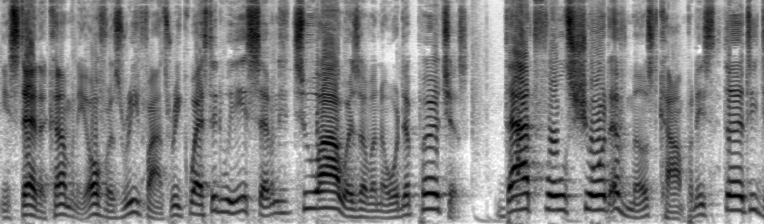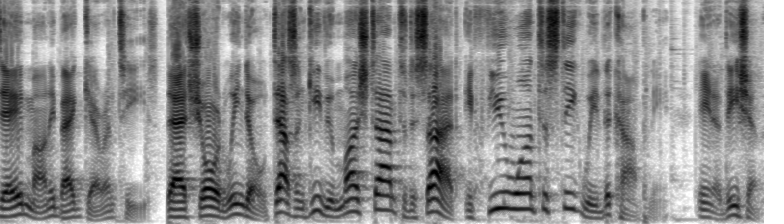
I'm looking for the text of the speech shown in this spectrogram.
Instead, the company offers refunds requested within 72 hours of an order purchase. That falls short of most companies' 30-day money-back guarantees. That short window doesn't give you much time to decide if you want to stick with the company. In addition,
